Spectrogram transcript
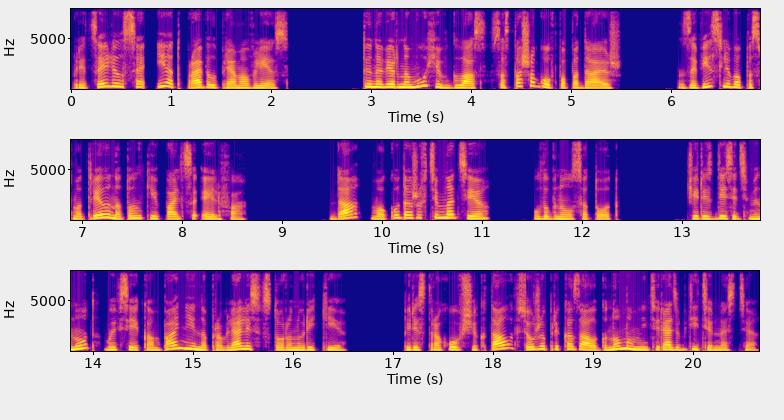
прицелился и отправил прямо в лес. Ты, наверное, мухи в глаз со ста шагов попадаешь. Завистливо посмотрела на тонкие пальцы эльфа. «Да, могу даже в темноте», — улыбнулся тот. Через десять минут мы всей компанией направлялись в сторону реки. Перестраховщик Тал все же приказал гномам не терять бдительности.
